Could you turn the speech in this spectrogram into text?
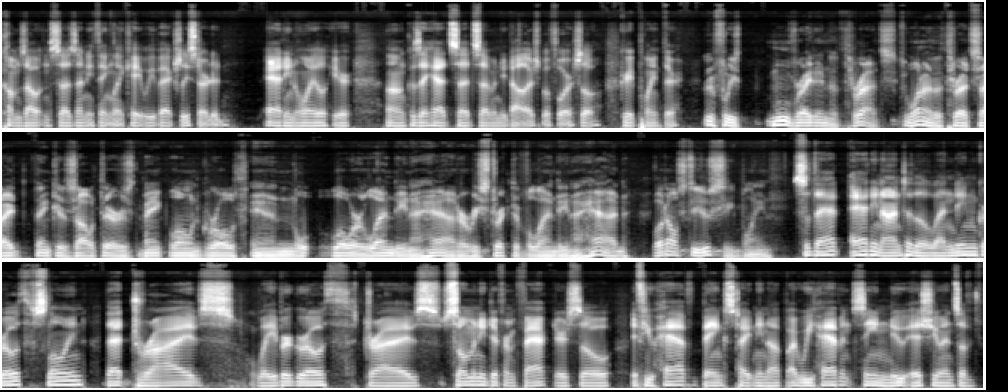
comes out and says anything like, "Hey, we've actually started adding oil here," um, because they had said seventy dollars before. So, great point there. if we move right into threats, one of the threats I think is out there is bank loan growth and l- lower lending ahead or restrictive lending ahead. What else do you see, Blaine? So that adding on to the lending growth slowing, that drives labor growth, drives so many different factors. So if you have banks tightening up, we haven't seen new issuance of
